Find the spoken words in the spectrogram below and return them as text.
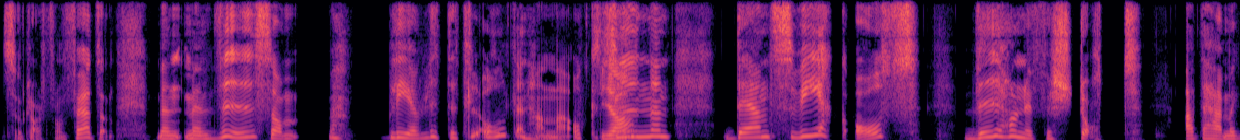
såklart från födseln, men, men vi som blev lite till åldern, Hanna, och Ja. synen den svek oss. Vi har nu förstått att det här med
